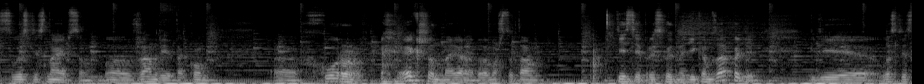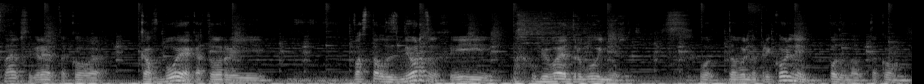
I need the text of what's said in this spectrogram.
с Уэсли Снайпсом э, в жанре таком э, хоррор-экшен, наверное, потому что там действие происходит на Диком Западе, где Уэсли Снайпс играет такого ковбоя, который восстал из мертвых и убивает другую нежить. Вот, довольно прикольный, подано в таком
